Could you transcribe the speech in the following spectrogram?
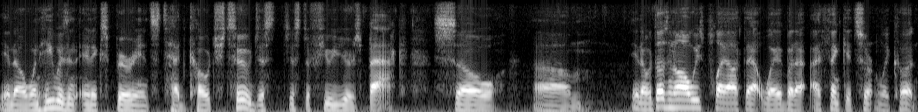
You know, when he was an inexperienced head coach too, just just a few years back. So um, you know, it doesn't always play out that way, but I, I think it certainly could.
